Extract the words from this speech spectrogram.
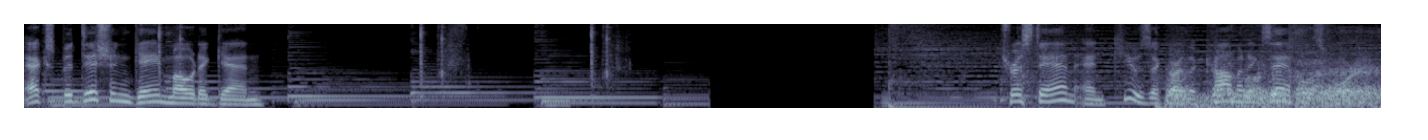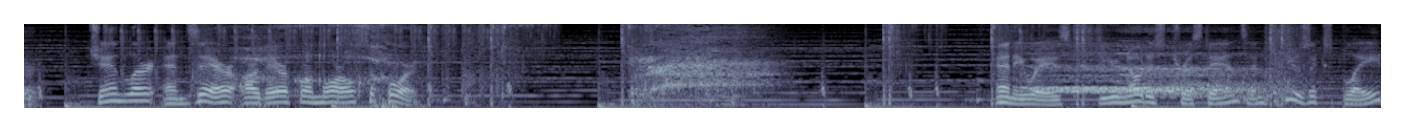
Expedition Game Mode again. Tristan and Cusack are the common examples for it. Chandler and Zaire are there for moral support. Anyways, do you notice Tristan's and Cusack's blade?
